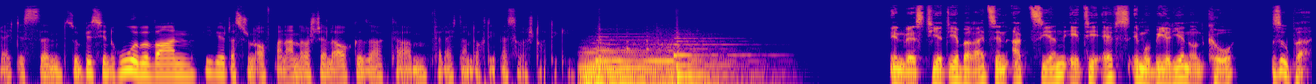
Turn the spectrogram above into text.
Vielleicht ist dann so ein bisschen Ruhe bewahren, wie wir das schon oft an anderer Stelle auch gesagt haben, vielleicht dann doch die bessere Strategie. Investiert ihr bereits in Aktien, ETFs, Immobilien und Co? Super,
